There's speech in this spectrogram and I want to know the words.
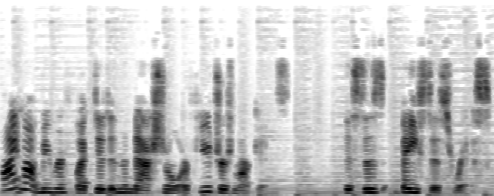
might not be reflected in the national or futures markets. This is basis risk.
